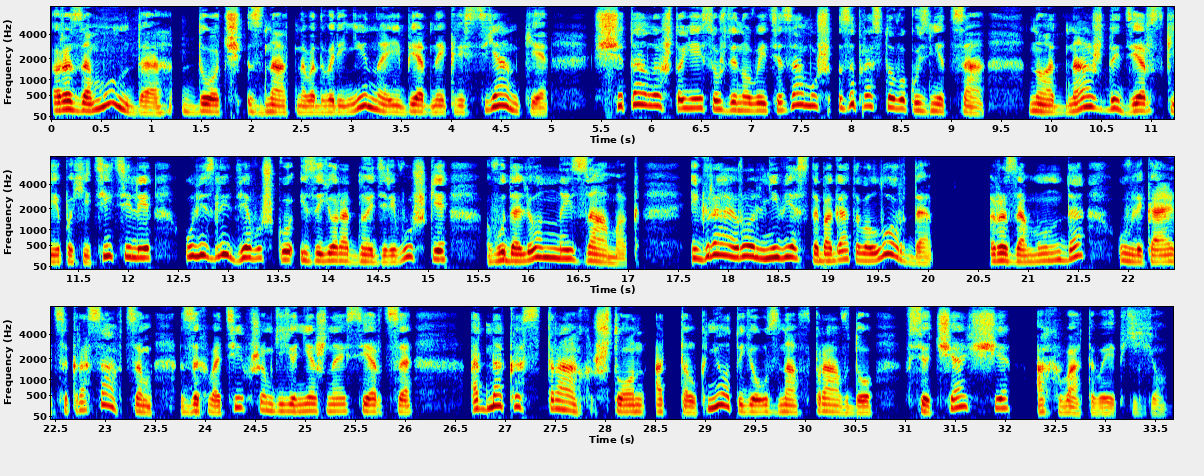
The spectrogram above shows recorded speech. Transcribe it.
Розамунда, дочь знатного дворянина и бедной крестьянки, считала, что ей суждено выйти замуж за простого кузнеца, но однажды дерзкие похитители увезли девушку из ее родной деревушки в удаленный замок. Играя роль невесты богатого лорда, Розамунда увлекается красавцем, захватившим ее нежное сердце, Однако страх, что он оттолкнет ее, узнав правду, все чаще охватывает ее.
